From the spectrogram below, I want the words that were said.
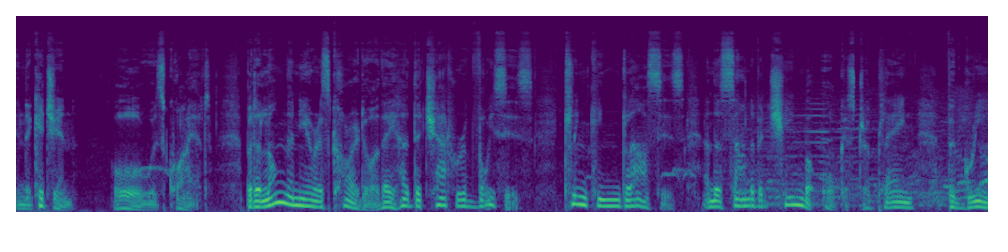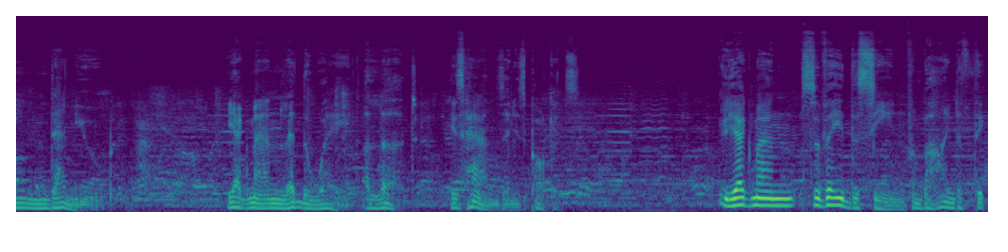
In the kitchen, all was quiet, but along the nearest corridor they heard the chatter of voices, clinking glasses, and the sound of a chamber orchestra playing The Green Danube. Yeggman led the way, alert, his hands in his pockets. Yeggman surveyed the scene from behind a thick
